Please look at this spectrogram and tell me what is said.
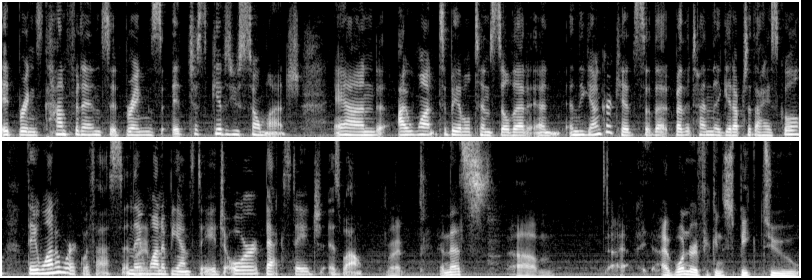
it brings confidence. It brings. It just gives you so much, and I want to be able to instill that in, in the younger kids, so that by the time they get up to the high school, they want to work with us and they Right. want to be on stage or backstage as well. Right, and that's. Um, I, I wonder if you can speak to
